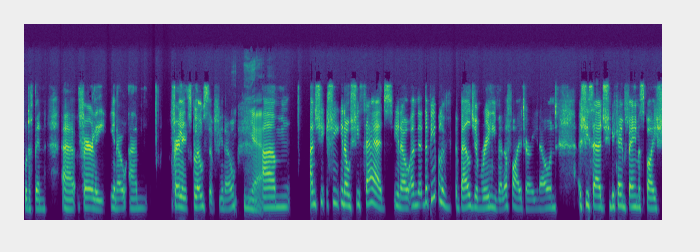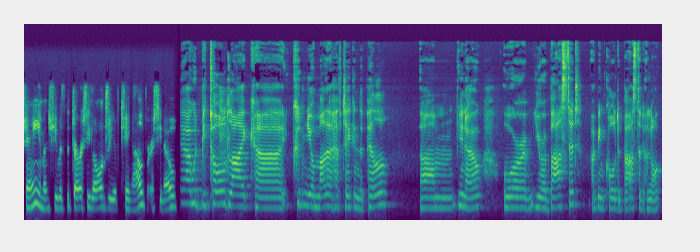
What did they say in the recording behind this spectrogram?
would have been uh, fairly, you know, um, fairly explosive, you know. Yeah. Um, and she, she, you know, she said, you know, and the, the people of Belgium really vilified her, you know, and she said she became famous by shame, and she was the dirty laundry of King Albert, you know. I would be told, like, uh, couldn't your mother have taken the pill? Um, you know, or you're a bastard. I've been called a bastard a lot.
